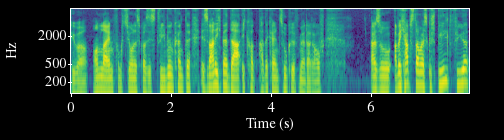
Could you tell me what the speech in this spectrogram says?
über Online-Funktionen es quasi streamen könnte. Es war nicht mehr da. Ich hatte keinen Zugriff mehr darauf. Also, aber ich habe es damals gespielt für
